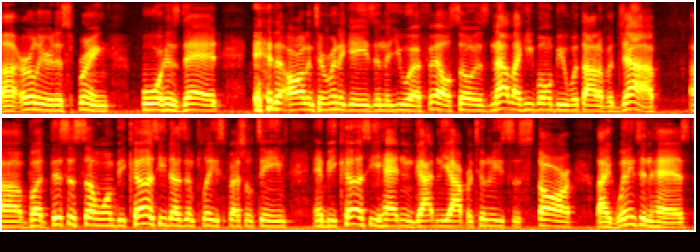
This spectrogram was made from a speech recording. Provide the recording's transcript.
uh, earlier this spring for his dad in the Arlington Renegades in the UFL, so it's not like he won't be without of a job. Uh, but this is someone because he doesn't play special teams and because he hadn't gotten the opportunities to star like Winnington has,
